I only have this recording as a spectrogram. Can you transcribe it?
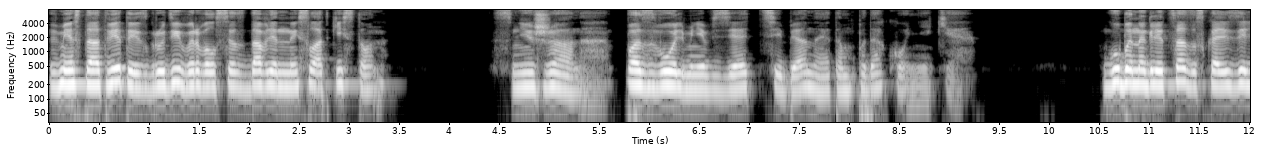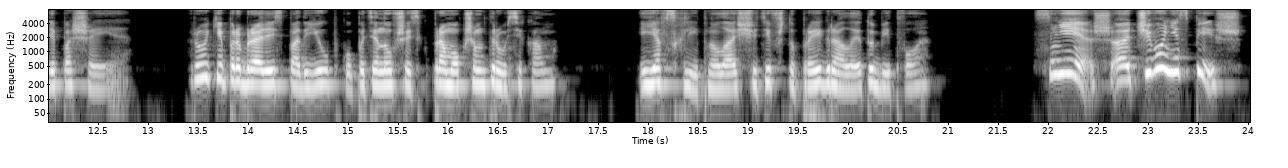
Вместо ответа из груди вырвался сдавленный сладкий стон. «Снежана, позволь мне взять тебя на этом подоконнике». Губы наглеца заскользили по шее. Руки пробрались под юбку, потянувшись к промокшим трусикам. И я всхлипнула, ощутив, что проиграла эту битву. «Снеж, а чего не спишь?»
